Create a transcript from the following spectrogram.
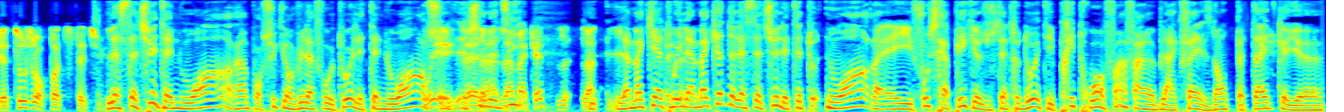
il n'y a toujours pas de statue. La statue était noire, hein, pour ceux qui ont vu la photo, elle était noire. Oui, la, la, maquette. La, maquette, oui, la maquette de la statue, elle était toute noire. Et il faut se rappeler que Justin Trudeau a été pris trois fois à faire un blackface. Donc, peut-être qu'il y a,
